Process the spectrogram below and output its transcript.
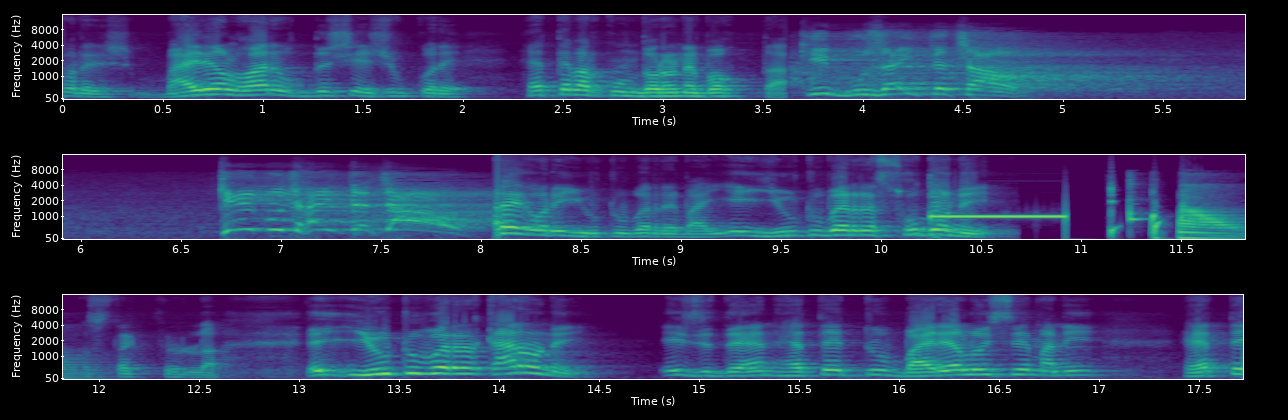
করে, ভাইরাল হওয়ার উদ্দেশ্যে এসব করে, হেতে আবার কোন ধরনের বক্তা? কি বুঝাইতে চাও কি বুঝাইতে চাও আরে করে ইউটিউবার রে ভাই? এই শোধনে আস্তাগফিরুল্লাহ। এই ইউটিউবারের কারণে এই যে দেন হেতে একটু ভাইরাল হইছে মানে হেতে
